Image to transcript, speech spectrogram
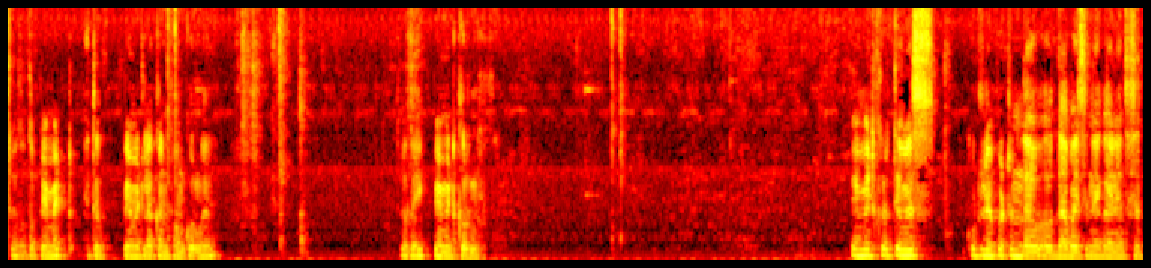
तर आता पेमेंट इथं पेमेंटला कन्फर्म करून घ्या तर आता एक पेमेंट करून घ्या पेमेंट करते वेळेस कुठले बटन दाब दाबायचं नाही काही नाही तसं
